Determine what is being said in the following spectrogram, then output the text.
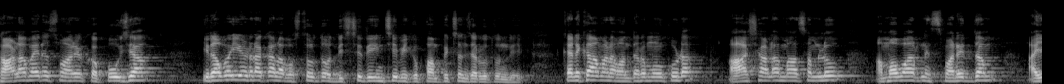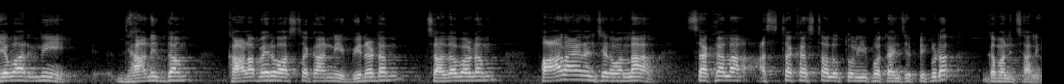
కాళభైరవ స్వామి యొక్క పూజ ఇరవై ఏడు రకాల వస్తువులతో దిష్టి తీయించి మీకు పంపించడం జరుగుతుంది. కనుక మనం అందరము కూడా ఆషాఢ మాసంలో అమ్మవారిని స్మరిద్దాం అయ్యవారిని ధ్యానిద్దాం. కాళభైరవ అష్టకాన్ని వినడం చదవడం పారాయణం చేయడం వల్ల సకల అష్ట కష్టాలు తొలగిపోతాయని చెప్పి కూడా గమనించాలి.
